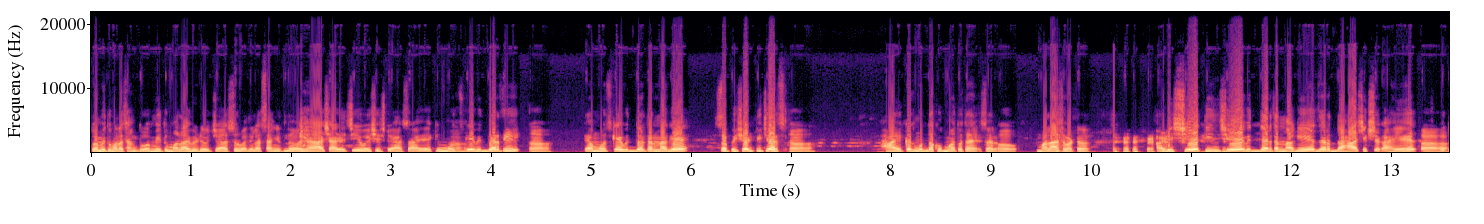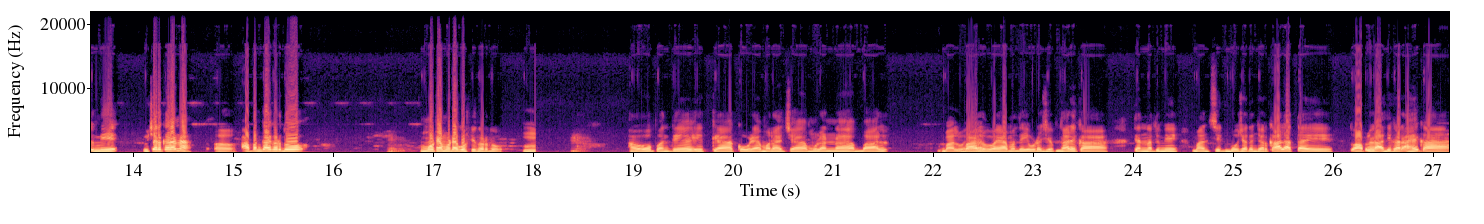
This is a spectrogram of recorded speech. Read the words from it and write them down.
तो मी तुम्हाला सांगतो. मी तुम्हाला व्हिडिओच्या सुरुवातीला सांगितलं ह्या शाळेचे वैशिष्ट्य असं आहे की मोजके विद्यार्थी हा. त्या मोजक्या विद्यार्थ्यांमागे सफिशियंट टीचर्स हा. हा एकच मुद्दा खूप महत्त्वाचा आहे सर. हो. मला असं वाटतं अडीचशे तीनशे विद्यार्थ्यांमागे जर दहा शिक्षक आहेत हा. तर तुम्ही विचार करा ना. आपण काय करतो? मोठ्या मोठ्या गोष्टी करतो. अहो पण ते इतक्या कोवळ्या मनाच्या मुलांना बाल बाल बाल वयामध्ये एवढं झेपणार आहे का? त्यांना तुम्ही मानसिक बोजा त्यांच्यावर का लाताय तो आपल्याला अधिकार आहे का.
